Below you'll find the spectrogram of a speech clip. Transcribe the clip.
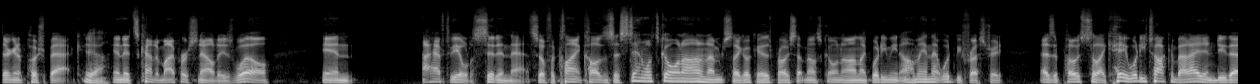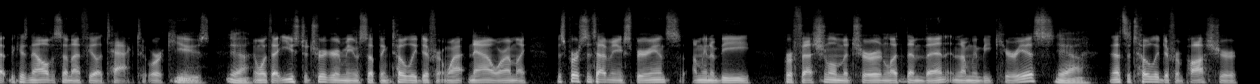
they're going to push back. Yeah. And it's kind of my personality as well. And I have to be able to sit in that. So if a client calls and says, Stan, what's going on? And I'm just like, okay, there's probably something else going on. Like, what do you mean? Oh man, that would be frustrating. As opposed to like, hey, what are you talking about? I didn't do that because now all of a sudden I feel attacked or accused. Yeah. And what that used to trigger in me was something totally different now where I'm like, this person's having an experience. I'm going to be professional and mature and let them vent and I'm going to be curious. Yeah. And that's a totally different posture.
